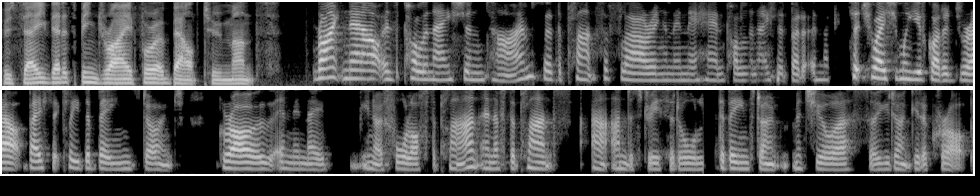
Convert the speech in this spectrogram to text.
who say that it's been dry for about two months. Right now is pollination time, so the plants are flowering and then they're hand pollinated. But in the situation where you've got a drought, basically the beans don't grow and then they, you know, fall off the plant. And if the plant's are under stress at all, the beans don't mature, so you don't get a crop.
